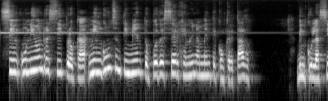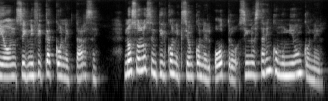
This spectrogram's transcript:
Sin unión recíproca, ningún sentimiento puede ser genuinamente concretado. Vinculación significa conectarse, no solo sentir conexión con el otro, sino estar en comunión con él.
